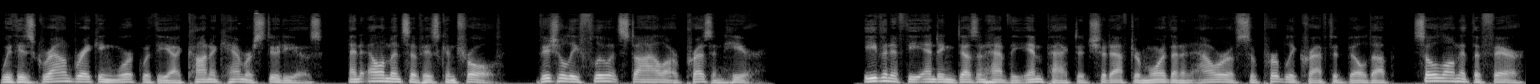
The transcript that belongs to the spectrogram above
with his groundbreaking work with the iconic Hammer Studios, and elements of his controlled, visually fluent style are present here. Even if the ending doesn't have the impact it should after more than an hour of superbly crafted build up, So Long at the Fair,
